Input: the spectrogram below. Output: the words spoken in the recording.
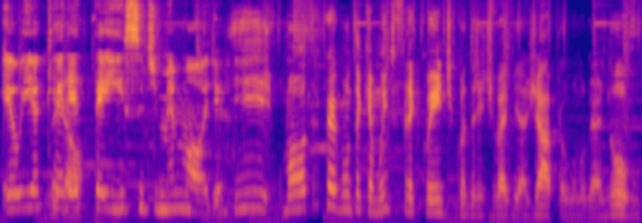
Eu ia querer Legal. ter isso de memória. E uma outra pergunta que é muito frequente quando a gente vai viajar pra algum lugar novo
